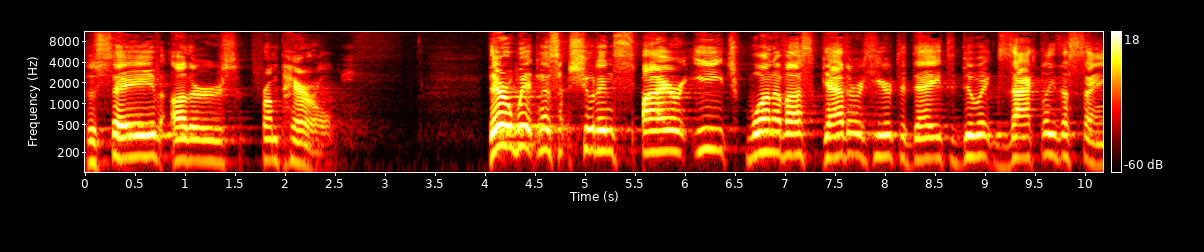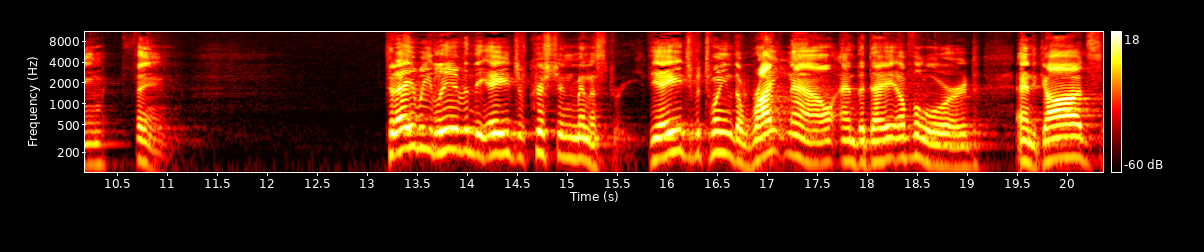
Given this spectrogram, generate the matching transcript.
to save others from peril. Their witness should inspire each one of us gathered here today to do exactly the same thing. Today, we live in the age of Christian ministry, the age between the right now and the day of the Lord, and God's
